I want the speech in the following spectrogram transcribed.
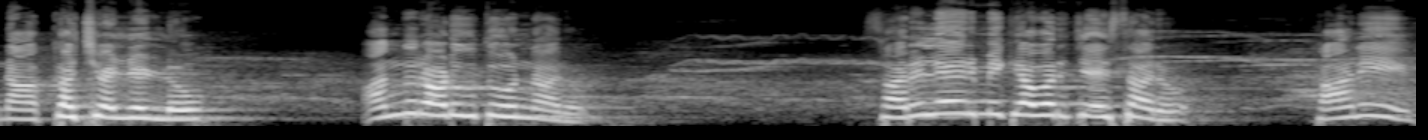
నా అక్క చెల్లెళ్ళు అందరూ అడుగుతూ ఉన్నారు. సరిలేరు మీకు ఎవరు చేశారు? కానీ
